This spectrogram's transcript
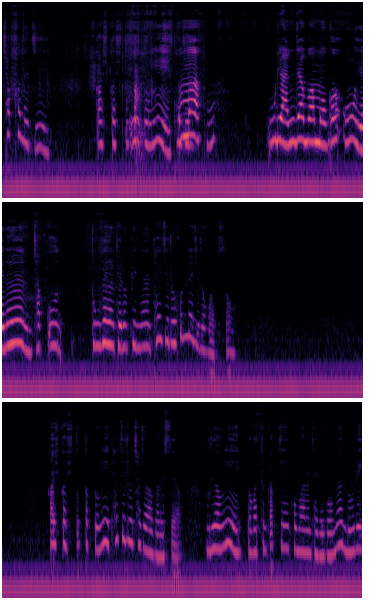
착한 애지. 까시까시 뚝딱똥이 태지. 엄마. 어? 우리 안 잡아먹어? 어 얘는 자꾸 동생을 괴롭히는 태지를 혼내주려고 왔어. 까시까시 뚝딱똥이 태지를 찾아와 버렸어요. 우리 형이 너 같은 깍쟁이 꼬마를 데리고 오면 놀이에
